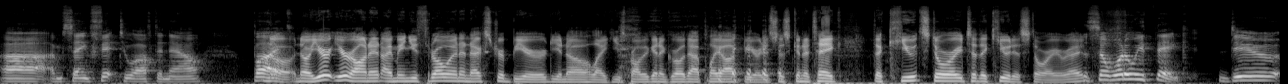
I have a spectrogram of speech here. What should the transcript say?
Uh, I'm saying fit too often now. But no, no, you're you're on it. I mean, you throw in an extra beard, you know, like he's probably going to grow that playoff beard. It's just going to take the cute story to the cutest story, right? So, what do we think? Do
